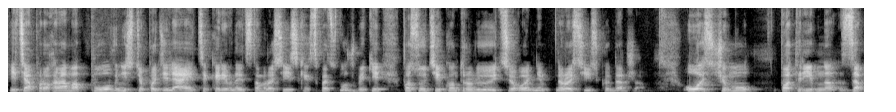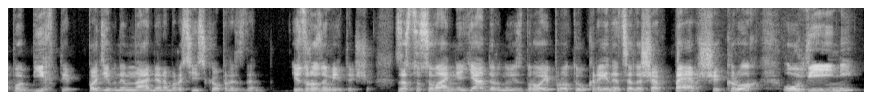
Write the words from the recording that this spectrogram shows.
І ця програма повністю поділяється керівництвом російських спецслужб, які по суті контролюють сьогодні російську державу. Ось чому потрібно запобігти подібним намірам російського президента. І зрозуміти, що застосування ядерної зброї проти України це лише перший крок у війні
